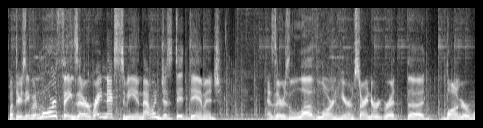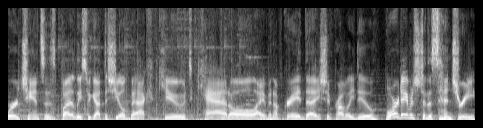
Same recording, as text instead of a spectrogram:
But there's even more things that are right next to me, and that one just did damage. As there's Lovelorn here. I'm starting to regret the longer word chances, but at least we got the shield back. Cute, cattle. I have an upgrade that I should probably do. More damage to the sentry.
